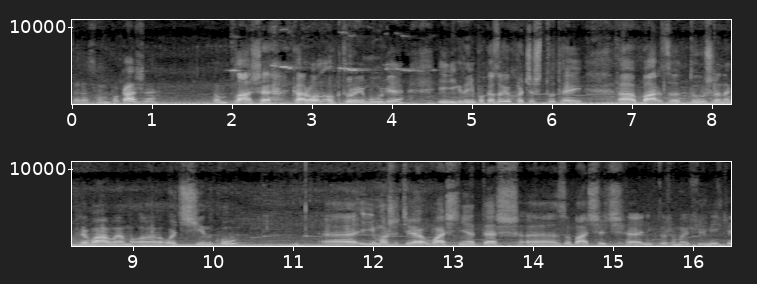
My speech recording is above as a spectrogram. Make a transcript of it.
Teraz Wam pokażę tą plażę Karon, o której mówię i nigdy nie pokazuję, chociaż tutaj bardzo e, e, e, zobaczyć e, niektóre moje filmiki.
